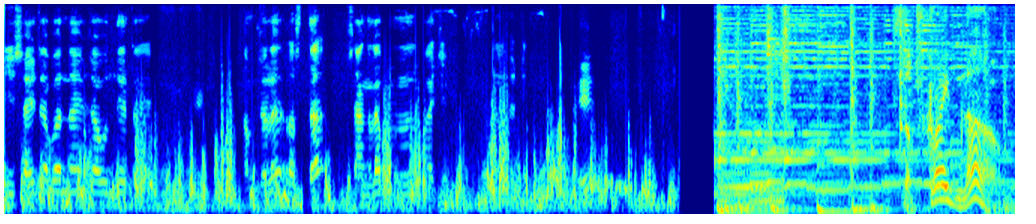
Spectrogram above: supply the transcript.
ही साईडच्या बाजूला नाही जाऊन देत आहे. आमच्याला रस्ता चांगला बनवला पाहिजे. त्यासाठी. Subscribe now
